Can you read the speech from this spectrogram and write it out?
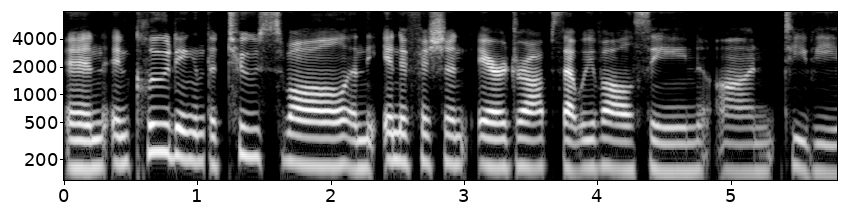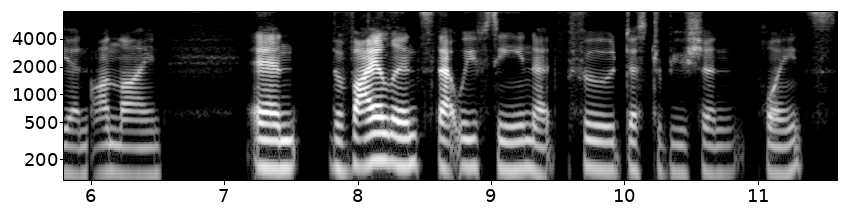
and including the too small and the inefficient airdrops that we've all seen on TV and online, and the violence that we've seen at food distribution points.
